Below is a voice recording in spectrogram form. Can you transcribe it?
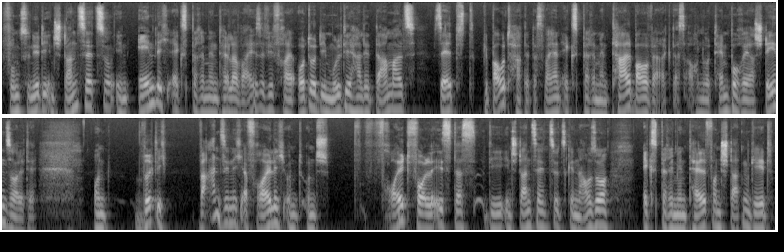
funktioniert die Instandsetzung in ähnlich experimenteller Weise, wie Frei Otto die Multihalle damals selbst gebaut hatte. Das war ja ein Experimentalbauwerk, das auch nur temporär stehen sollte. Und wirklich wahnsinnig erfreulich und, und freudvoll ist, dass die Instandsetzung jetzt genauso experimentell vonstatten geht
